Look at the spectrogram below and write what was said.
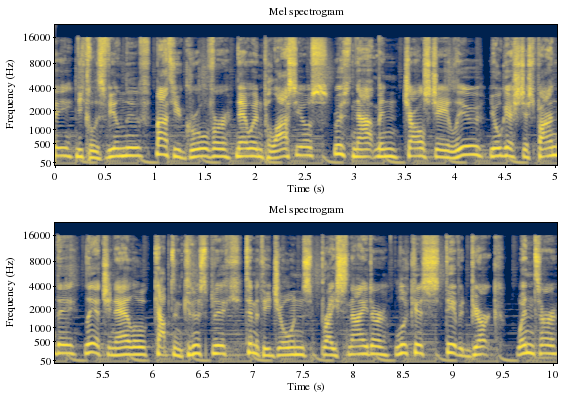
Nicholas Villeneuve, Matthew Grover, Nelwyn Palacios, Ruth Natman, Charles J. Liu, Yogesh Deshpande, Leah Chinello, Captain Knusplich, Timothy Jones, Bryce Snyder, Lucas, David Björk, Winter,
